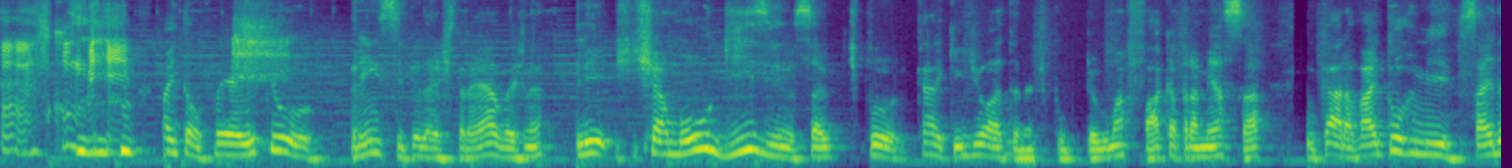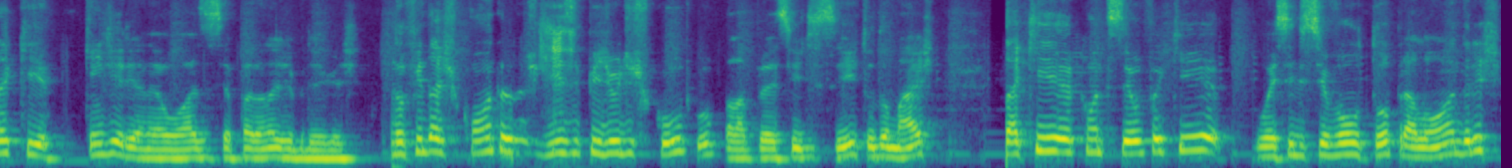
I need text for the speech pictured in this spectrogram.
Vamos comer. Ah, Então, foi aí que o príncipe das trevas, né? Ele chamou o Gizzy, sabe? Tipo, cara, que idiota, né? Tipo, pegou uma faca pra ameaçar. O cara, vai dormir, sai daqui. Quem diria, né? O Ozzy separando as brigas. No fim das contas, o Gizzy pediu desculpa lá pro ACDC e tudo mais. Só que o que aconteceu foi que o ACDC voltou pra Londres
